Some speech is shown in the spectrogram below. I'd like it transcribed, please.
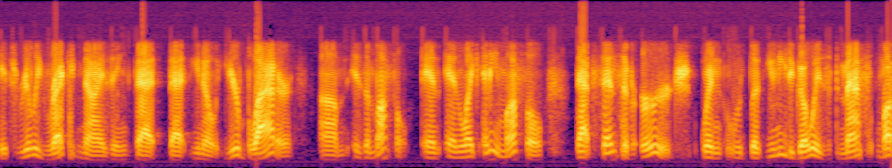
it's really recognizing that that you know your bladder um, is a muscle, and and like any muscle, that sense of urge when you need to go is the mass, mu-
